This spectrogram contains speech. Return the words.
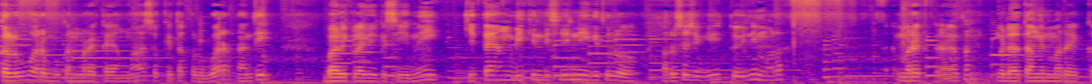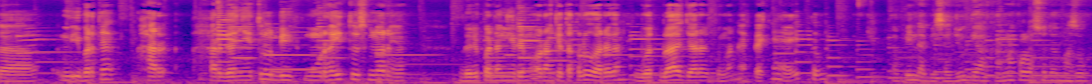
keluar bukan mereka yang masuk. Kita keluar nanti balik lagi ke sini kita yang bikin di sini gitu loh. Harusnya sih gitu. Ini malah mereka apa ngedatangin mereka. Ibaratnya har- harganya itu lebih murah itu sebenarnya daripada ngirim orang kita keluar kan? Buat belajar. Cuman efeknya ya itu. Tapi nggak bisa juga karena kalau sudah masuk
